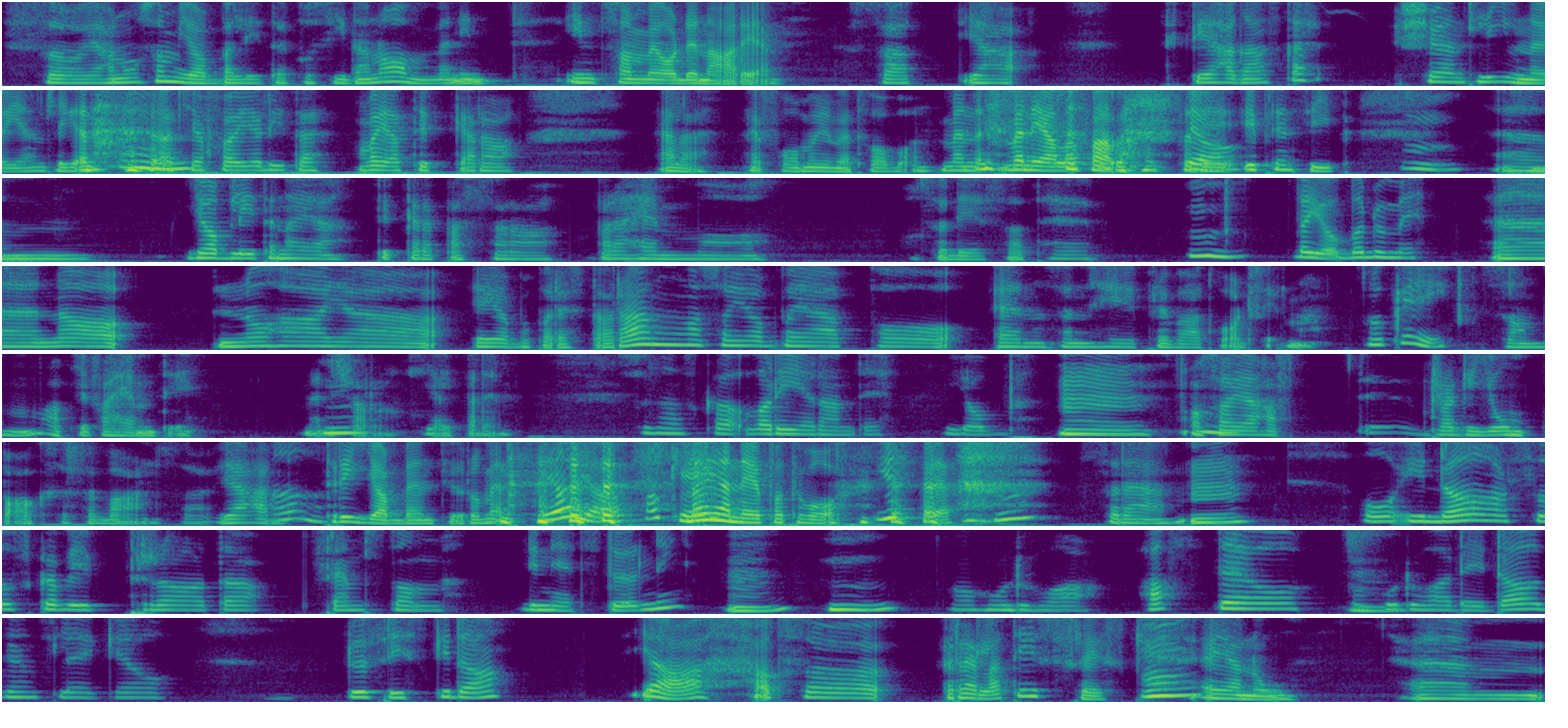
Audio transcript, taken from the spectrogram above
Så jag har nog som jobbat lite på sidan om, men inte, inte som med ordinarie. Så att jag tycker jag har ganska skönt liv nu egentligen. Mm. att jag får göra lite vad jag tycker och... Eller, jag får man ju med två barn. Men, men i alla fall, så Ja. det, i princip. Mm. Um, jobb lite när jag tycker det passar och vara hemma och, och så det. Så att det, Mm. Vad jobbar du med? Uh, nå, nu har jag, jag jobbar på restaurang och så jobbar jag på en sån här privat vårdfirma. Okej. Som att jag får hem till människor och hjälper dem. Så ganska varierande jobb. Mm. Och så har Mm. jag haft eh, dragit jumpa också för barn. Så jag har Ah. tre jobb en tur, men Ja, ja, okej. nu är jag ner på två. Just det. Mm. Sådär. Mm. Och idag så ska vi prata främst om din ätstörning. Mm. Mm. Och hur du har haft det och, och Mm. hur du har det i dagens läge. Och du är frisk idag. Ja, alltså relativt frisk Mm. är jag nog. Um,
